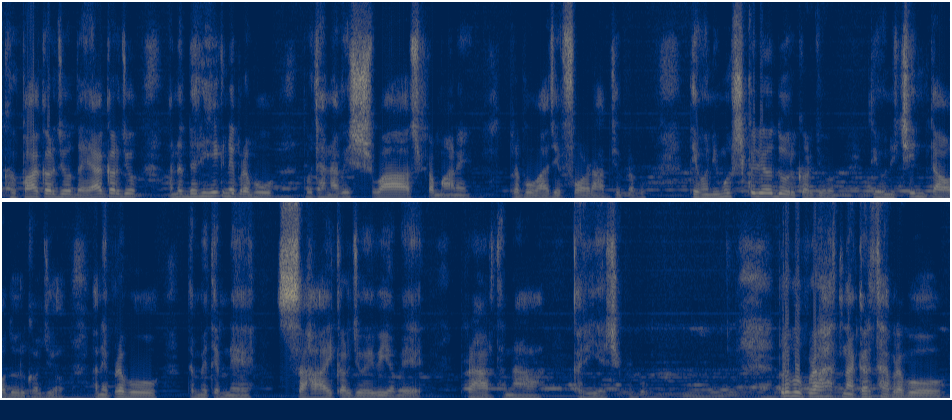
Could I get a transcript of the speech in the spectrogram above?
કૃપા કરજો, દયા કરજો અને દરેકને પ્રભુ, પોતાના વિશ્વાસ પ્રમાણે પ્રભુ આજે ફળ આપજો પ્રભુ. તેઓની મુશ્કેલીઓ દૂર કરજો, તેઓની ચિંતાઓ દૂર કરજો અને પ્રભુ, તમે તેમને સહાય કરજો એવી અમે પ્રાર્થના કરીએ છીએ પ્રભુ. પ્રભુ, પ્રાર્થના કરતા પ્રભુ,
